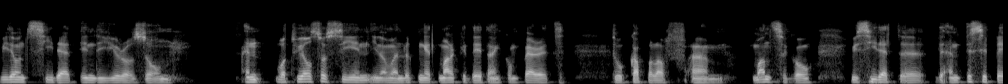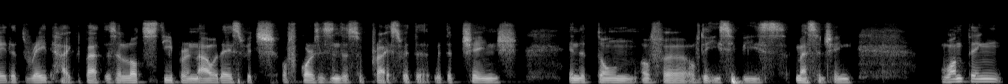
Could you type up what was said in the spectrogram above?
we don't see that in the eurozone. And what we also see in you know when looking at market data and compare it to a couple of um, months ago, we see that the, the anticipated rate hike path is a lot steeper nowadays, which of course isn't a surprise with the with the change in the tone of uh, of the ECB's messaging. One thing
